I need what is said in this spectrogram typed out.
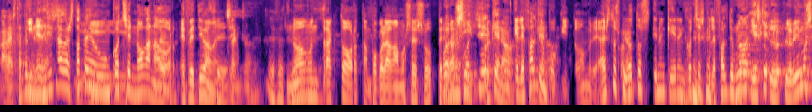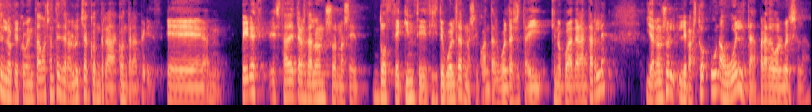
a Verstappen Y necesita a Verstappen en un coche no ganador, Claro, efectivamente. Exacto. No en un tractor, tampoco le hagamos eso, pero Bueno, un sí, coche ¿por qué no? que le ¿Por falte qué un no? poquito, hombre. A estos Correcto. pilotos tienen que ir en coches que le falte un No, poquito. y es que lo, lo vimos en lo que comentábamos antes de la lucha contra, contra Pérez. Eh, Pérez está detrás de Alonso, no sé, 12, 15, 17 vueltas, no sé cuántas vueltas está ahí que no puede adelantarle, y a Alonso le bastó una vuelta para devolvérsela.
